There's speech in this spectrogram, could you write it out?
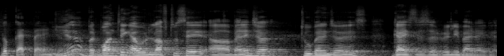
look at Behringer. Yeah, but one thing I would love to say, uh, Behringer, to Behringer is, guys, this is a really bad idea.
